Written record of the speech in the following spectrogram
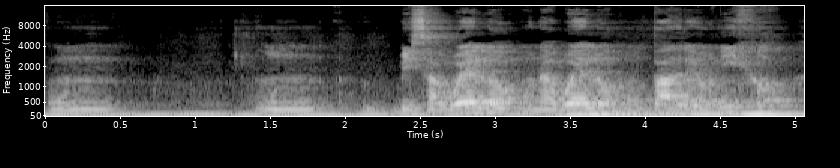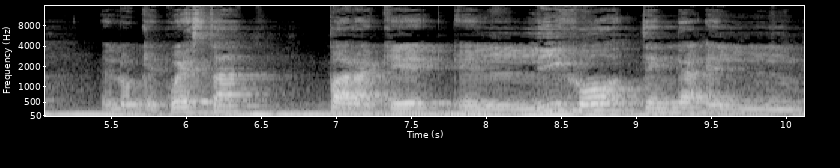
un bisabuelo, un abuelo, un padre, un hijo, es lo que cuesta para que el hijo tenga, el,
